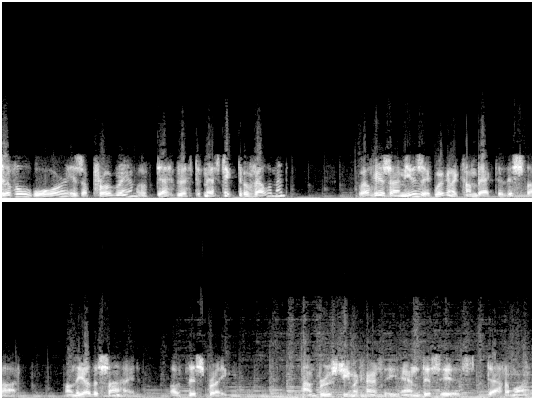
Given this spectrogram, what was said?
Civil War is a program of de- domestic development? Well, here's our music. We're going to come back to this thought on the other side of this break. I'm Bruce G. McCarthy, and this is Datum Line.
